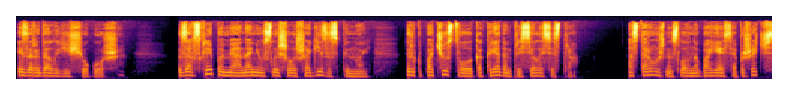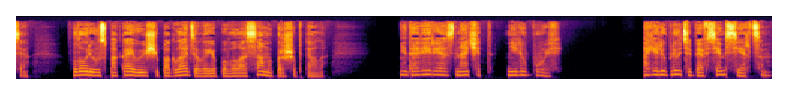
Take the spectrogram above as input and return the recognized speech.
и зарыдала еще горше. За всхлипами она не услышала шаги за спиной, только почувствовала, как рядом присела сестра. Осторожно, словно боясь обжечься, Флори успокаивающе погладила ее по волосам и прошептала: "Недоверие значит не любовь. А я люблю тебя всем сердцем.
